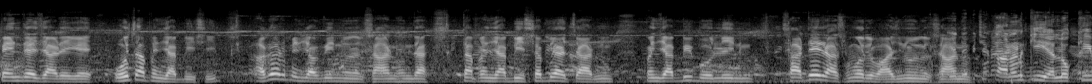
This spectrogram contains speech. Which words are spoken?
ਪੈਂਦੇ ਜਾੜੇ ਗਏ, ਉਹ ਤਾਂ ਪੰਜਾਬੀ ਸੀ। ਅਗਰ ਪੰਜਾਬੀ ਨੂੰ ਨੁਕਸਾਨ ਹੁੰਦਾ, ਤਾਂ ਪੰਜਾਬੀ ਸੱਭਿਆਚਾਰ ਨੂੰ, ਪੰਜਾਬੀ ਬੋਲੀ ਨੂੰ, ਸਾਡੇ ਰਸਮੋ ਰਿਵਾਜ ਨੂੰ ਨੁਕਸਾਨ ਇਹਦੇ ਪਿੱਛੇ ਕਾਰਨ ਕੀ ਹੈ? ਲੋਕੀ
